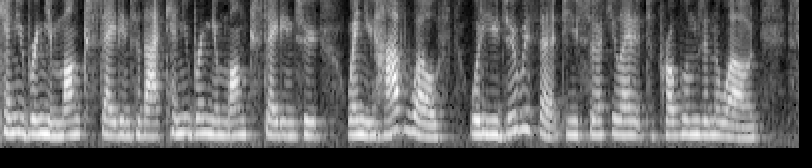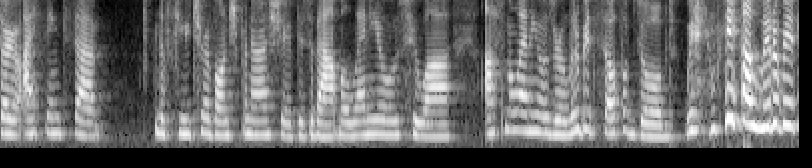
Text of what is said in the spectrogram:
Can you bring your monk state into that? Can you bring your monk state into when you have wealth? What do you do with it? Do you circulate it to problems in the world? So I think that the future of entrepreneurship is about millennials who are us millennials are a little bit self-absorbed we, we are a little bit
